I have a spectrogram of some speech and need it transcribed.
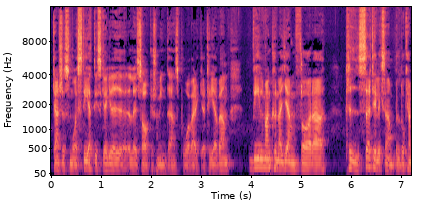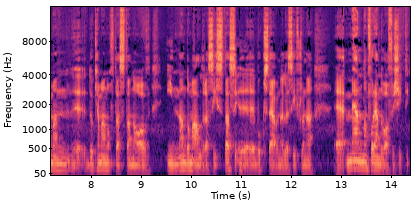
kanske små estetiska grejer eller saker som inte ens påverkar tvn. Vill man kunna jämföra priser till exempel, då kan, man, eh, då kan man ofta stanna av innan de allra sista eh, bokstäverna eller siffrorna. Eh, men man får ändå vara försiktig.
